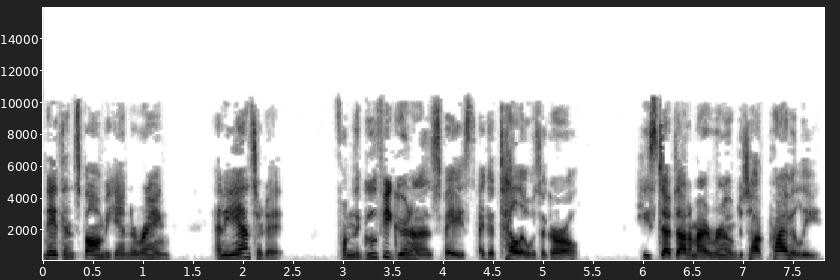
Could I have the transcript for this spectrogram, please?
Nathan's phone began to ring, and he answered it. From the goofy grin on his face, I could tell it was a girl. He stepped out of my room to talk privately,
